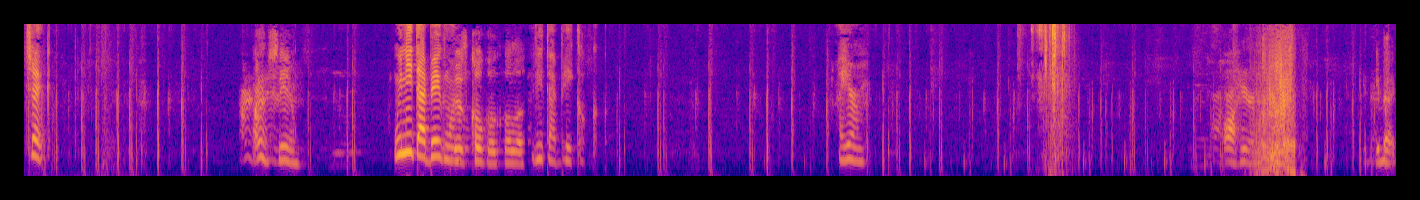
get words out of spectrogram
Check. I don't see him. We need that big one. There's Coca Cola. We need that big coke. I hear him. Oh, here. Get back.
